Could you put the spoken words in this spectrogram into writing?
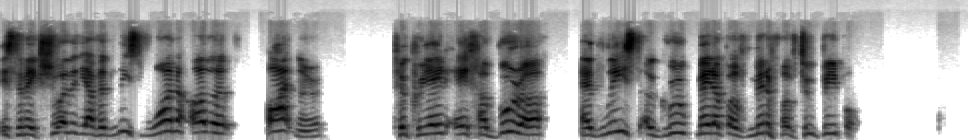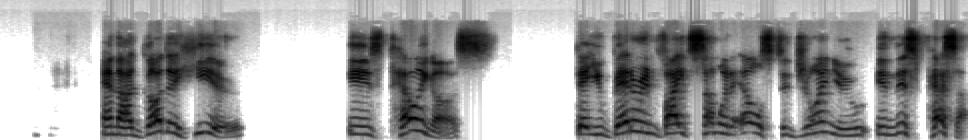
is to make sure that you have at least one other partner to create a chabura, at least a group made up of minimum of two people. And the Haggadah here is telling us that you better invite someone else to join you in this Pesach.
